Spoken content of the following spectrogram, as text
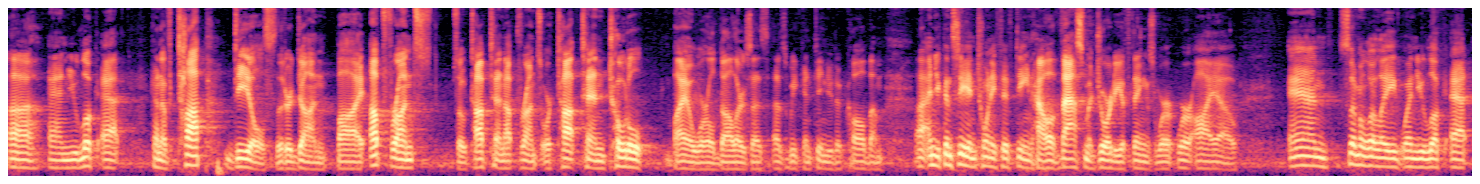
uh, and you look at kind of top deals that are done by upfronts, so top 10 upfronts or top 10 total BioWorld dollars, as we continue to call them. Uh, and you can see in 2015 how a vast majority of things were, IO. And similarly, when you look at,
